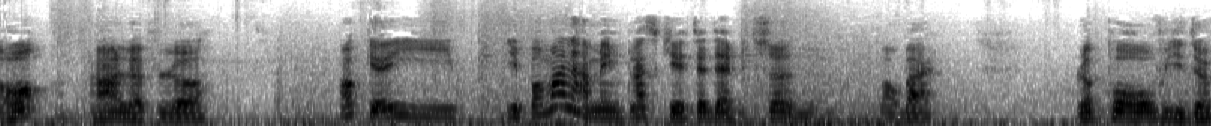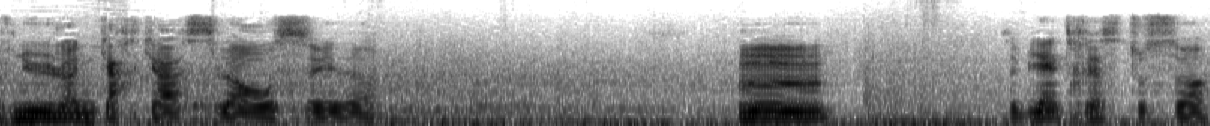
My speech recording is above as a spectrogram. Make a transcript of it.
Oh, ah, v'là. Ok, il, il, est pas mal à la même place qu'il était d'habitude. Bon ben, le pauvre, il est devenu une carcasse, là, aussi, là. Hmm. C'est bien triste, tout ça.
